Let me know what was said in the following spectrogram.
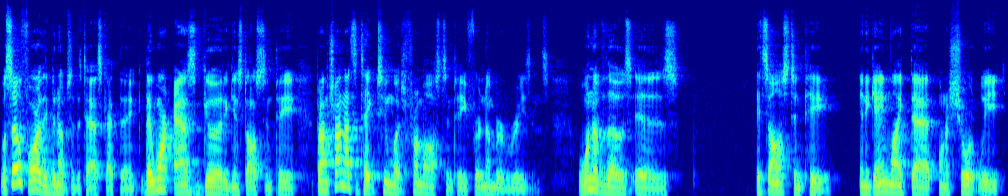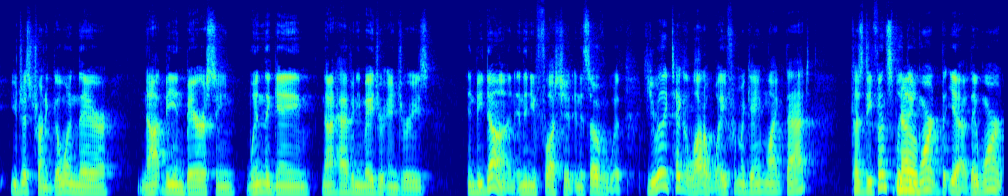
Well, so far they've been up to the task. I think they weren't as good against Austin Peay. but I'm trying not to take too much from Austin Peay. for a number of reasons. One of those is it's Austin Peay. In a game like that on a short week, you're just trying to go in there, not be embarrassing, win the game, not have any major injuries, and be done. And then you flush it and it's over with. Do you really take a lot away from a game like that? Because defensively no. they weren't. Yeah, they weren't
